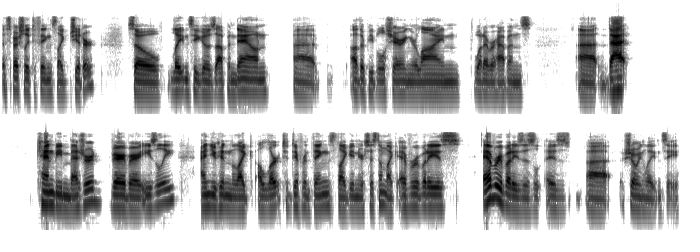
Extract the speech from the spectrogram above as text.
especially to things like jitter. So latency goes up and down. Uh, other people sharing your line, whatever happens, uh, that can be measured very, very easily, and you can like alert to different things like in your system. Like everybody's everybody's is is uh, showing latency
